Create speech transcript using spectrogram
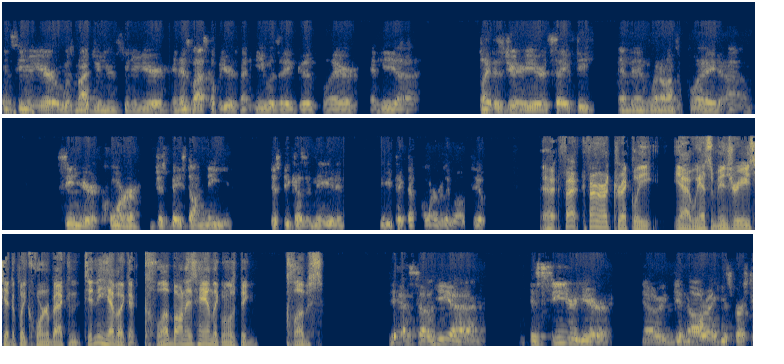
and senior year was my junior and senior year. In his last couple years, man, he was a good player, and he uh, played his junior year at safety, and then went on to play um, senior year at corner, just based on need, just because of need, and he picked up corner really well too. Uh, if I if I remember correctly, yeah, we had some injuries. He had to play cornerback, and didn't he have like a club on his hand, like one of those big clubs? Yeah, so he uh, his senior year, you know, getting all right. He's first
